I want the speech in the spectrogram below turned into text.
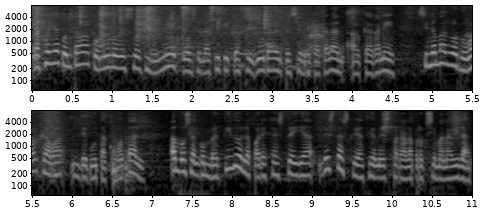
Rajoy contaba con uno de esos muñecos de la típica figura del pesebre catalán, Alcagané. Sin embargo, Rubalcaba debuta como tal. Ambos se han convertido en la pareja estrella de estas creaciones para la próxima Navidad.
